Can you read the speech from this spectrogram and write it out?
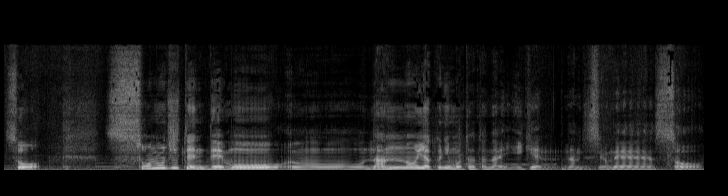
そう。その時点でもう何の役にも立たない意見なんですよね。そ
